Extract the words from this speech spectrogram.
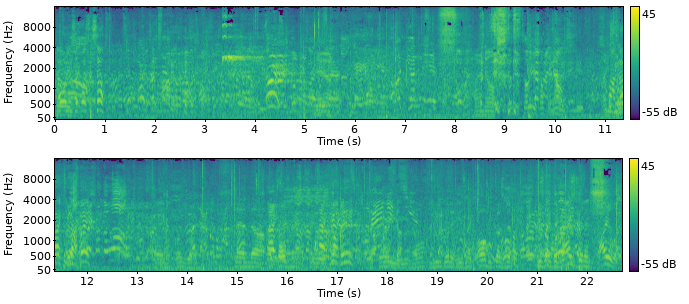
How are you supposed to stop? I know. Let me tell you something else. Come on, guys, to the space. And uh, I told him Come on, Benny. to carry you, you know, and you did it. He's like, oh, because the, he's like, the guys didn't file it.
